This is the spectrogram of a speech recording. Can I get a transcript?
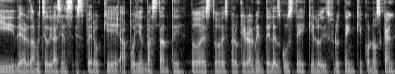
Y de verdad muchas gracias. Espero que apoyen bastante todo esto. Espero que realmente les guste, que lo disfruten, que conozcan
